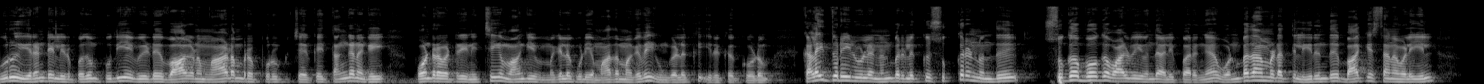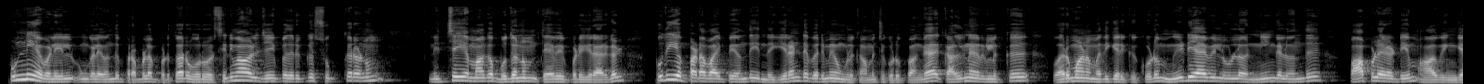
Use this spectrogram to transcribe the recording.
குரு இரண்டில் இருப்பதும் புதிய வீடு வாகனம் ஆடம்பர பொருட்சேர்க்கை தங்க நகை போன்றவற்றை நிச்சயம் வாங்கி மகிழக்கூடிய மாதமாகவே உங்களுக்கு இருக்கக்கூடும். கலைத்துறையில் உள்ள நண்பர்களுக்கு சுக்கரன் வந்து சுகபோக வாழ்வை வந்து அளிப்பாருங்க. ஒன்பதாம் இடத்தில் இருந்து பாகிஸ்தான வழியில் புண்ணிய வழியில் உங்களை வந்து பிரபலப்படுத்துவார். ஒருவர் சினிமாவில் ஜெயிப்பதற்கு சுக்கரனும் நிச்சயமாக புதனும் தேவைப்படுகிறார்கள். புதிய பட வாய்ப்பை வந்து இந்த இரண்டு பேருமே உங்களுக்கு அமைச்சு கொடுப்பாங்க. கலைஞர்களுக்கு வருமானம் அதிகரிக்கக்கூடும். மீடியாவில் உள்ள நீங்கள் வந்து பாப்புலாரிட்டியும் ஆவீங்க.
